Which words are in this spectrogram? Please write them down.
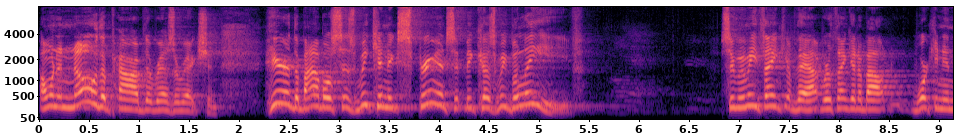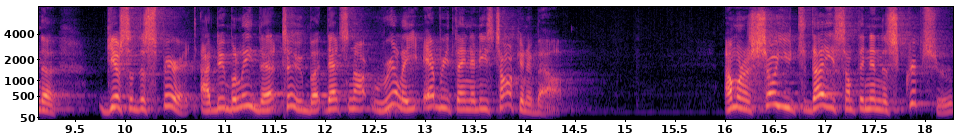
I want to know the power of the resurrection. Here, the Bible says we can experience it because we believe. See, when we think of that, we're thinking about working in the gifts of the Spirit. I do believe that too, but that's not really everything that he's talking about. I'm going to show you today something in the scripture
